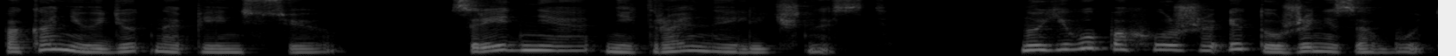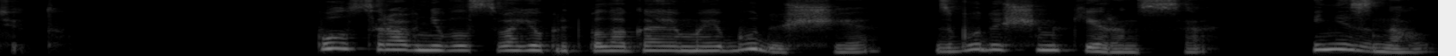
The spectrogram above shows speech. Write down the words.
пока не уйдет на пенсию. Средняя нейтральная личность. Но его, похоже, это уже не заботит. Пол сравнивал свое предполагаемое будущее с будущим Кернса и не знал,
